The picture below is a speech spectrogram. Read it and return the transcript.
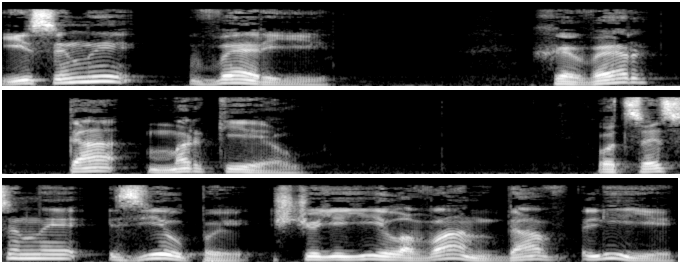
і сини Верії, Хевер та Маркіел. Оце сини Зілпи, що її Лаван дав Лії,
